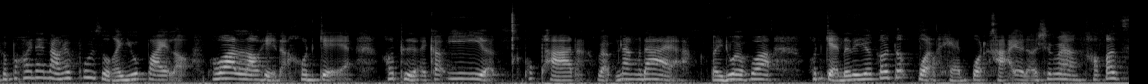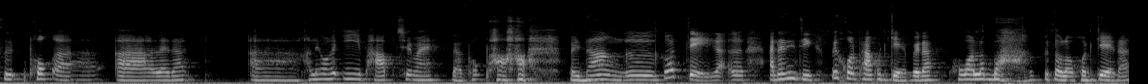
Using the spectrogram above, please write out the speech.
ก็ไม่ค่อยแนะนำให้ผู้สูงอายุไปหรอกเพราะว่าเราเห็นอะคนแก่เขาถือไอ้เก้าอี้แบบพกพาอะแบบนั่งได้อะไปด้วยเพราะว่าคนแก่เดินเยอะก็ต้องปวดแขนปวดขาอยู่แล้วใช่ไหมเขาก็ซื้อพกอ่าอ่าอะไรนะอ่าเขาเรียกว่าอีพับใช่ไหมแบบพกพาไปนั่ง เออ ก็เจ๋งอะเอออันนั้นจริงๆไม่ควรพาคนแก่ไปนะ เพราะว่าลำบากสำหรับคนแก่นะ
